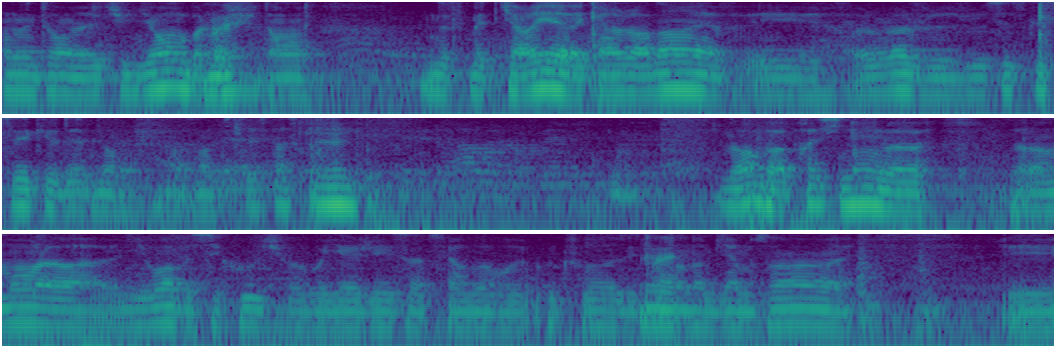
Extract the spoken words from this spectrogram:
en, étant étudiant, bah là Ouais. je suis dans 9 mètres carrés avec un jardin et, voilà, je, je sais ce que c'est que d'être dans, dans un petit espace quoi. Hmm. Non, bah après, sinon, le, la maman, là, dit Ouais, bah, c'est cool, tu vas voyager, ça va te faire voir euh, autre chose et tout, Ouais. on en a bien besoin. Et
